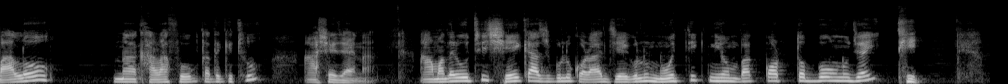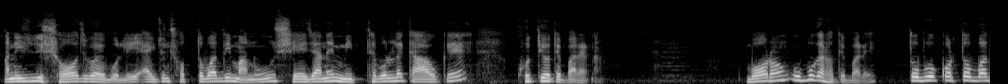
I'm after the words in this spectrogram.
ভালো না খারাপ হোক, তাতে কিছু আসে যায় না। আমাদের উচিত সেই কাজগুলো করা যেগুলো নৈতিক নিয়ম বা কর্তব্য অনুযায়ী ঠিক। মানে যদি সহজভাবে বলি, একজন সত্যবাদী মানুষ, সে জানে মিথ্যে বললে কাউকে ক্ষতি হতে পারে না, বরং উপকার হতে পারে। তবুও কর্তব্যবাদ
